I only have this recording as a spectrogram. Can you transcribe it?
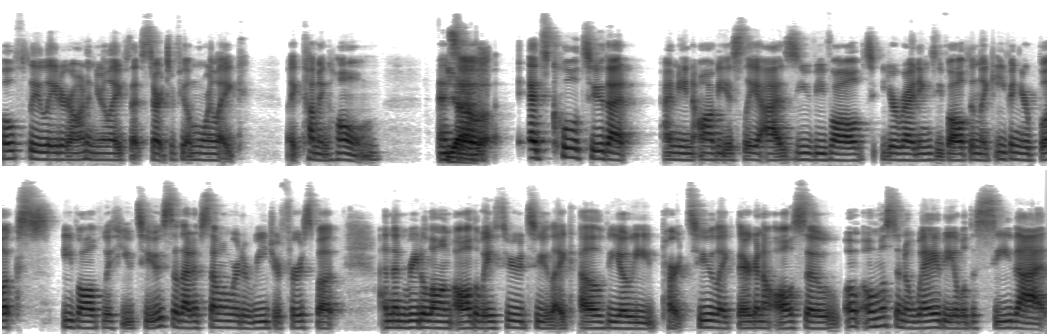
hopefully later on in your life, that start to feel more like like coming home, and yes. so it's cool too that I mean, obviously, as you've evolved, your writings evolved, and like even your books evolve with you too. So that if someone were to read your first book and then read along all the way through to like LVOE part two, like they're gonna also almost in a way be able to see that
